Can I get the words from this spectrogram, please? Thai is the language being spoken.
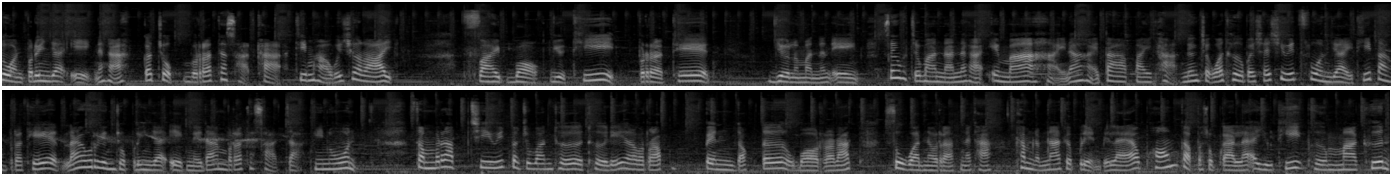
ส่วนปริญญาเอกนะคะ ก็จบรัฐศาสตร์ค่ะ ที่มหาวิทยาลัยไฟบอกอยู่ที่ประเทศเยอรมันนั่นเอง ซึ่งปัจจุบันนั้นนะคะ เอมมาหายหน้าหายตาไปค่ะ เนื่องจากว่าเธอไปใช้ชีวิตส่วนใหญ่ที่ต่างประเทศ และเรียนจบปริญญาเอกในด้านรัฐศาสตร์จากที่นู่นสำหรับชีวิตปัจจุบันเธอ เธอได้รับเป็นด็อกเตอร์วรรัตน์สุวรรณรัตน์นะคะคำนำหน้าเธอเปลี่ยนไปแล้ว พร้อมกับประสบการณ์และอายุที่เพิ่มมากขึ้น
